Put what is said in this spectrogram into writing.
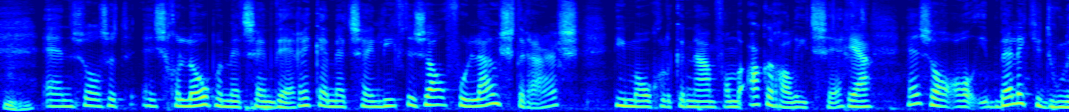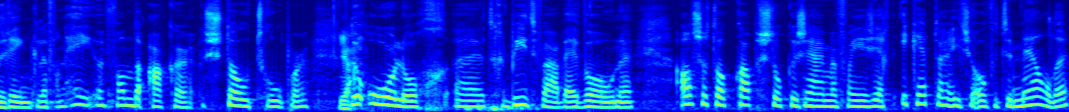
Mm -hmm. En zoals het is gelopen met zijn werk en met zijn liefde, zal voor luisteraars, die mogelijk een naam van de Akker al iets zegt, ja. hè, zal al een belletje doen rinkelen van hé, hey, een van de Akker, stoottroeper, ja. de oorlog, uh, het gebied waar wij wonen. Als het al kapstokken zijn waarvan je zegt, ik heb daar iets over te melden,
